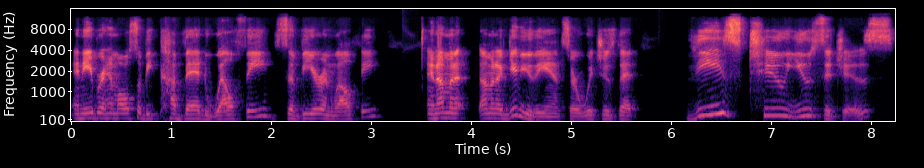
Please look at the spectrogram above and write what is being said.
and Abraham also be kaved wealthy, severe and wealthy? And I'm gonna I'm gonna give you the answer, which is that these two usages,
